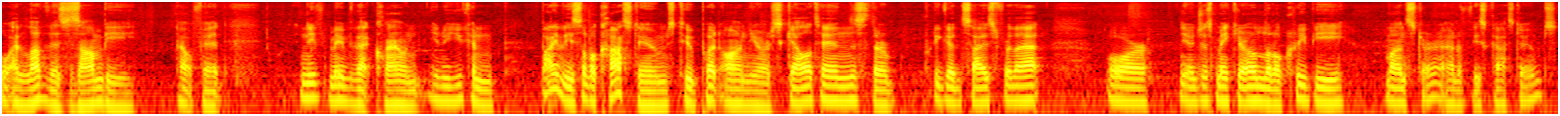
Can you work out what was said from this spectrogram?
Oh, I love this zombie outfit. And even maybe that clown, you know, you can buy these little costumes to put on your skeletons. They're pretty good size for that. Or, you know, just make your own little creepy monster out of these costumes.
